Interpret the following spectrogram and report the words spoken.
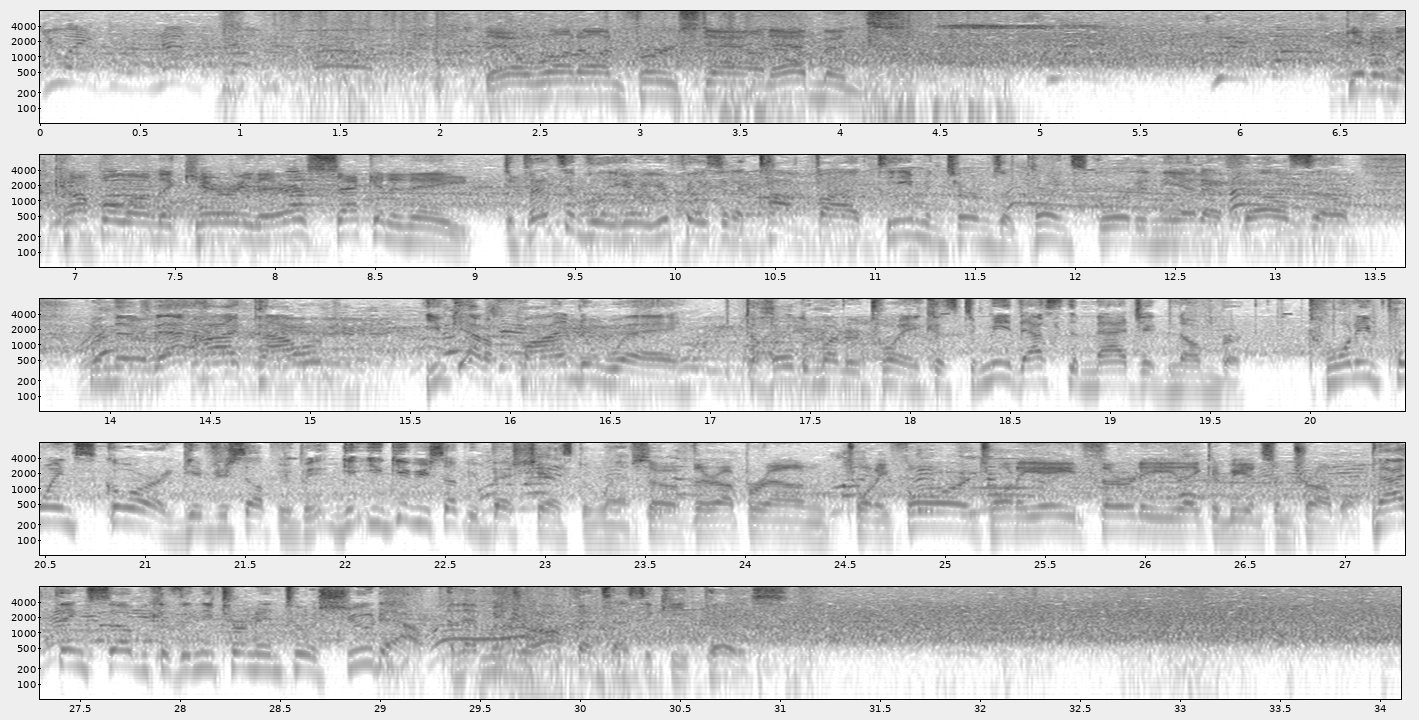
You ain't doing nothing. They'll run on first down. Edmonds. Give him a couple on the carry there. Second and eight. Defensively here, you're facing a top five team in terms of points scored in the NFL. So when they're that high powered, you've got to find a way to hold them under 20. Because to me, that's the magic number. 20 points scored gives yourself your, you give yourself your best chance to win. So if they're up around 24, 28, 30, they could be in some trouble. I think so because then you turn it into a shootout, and that means your offense has to keep pace.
